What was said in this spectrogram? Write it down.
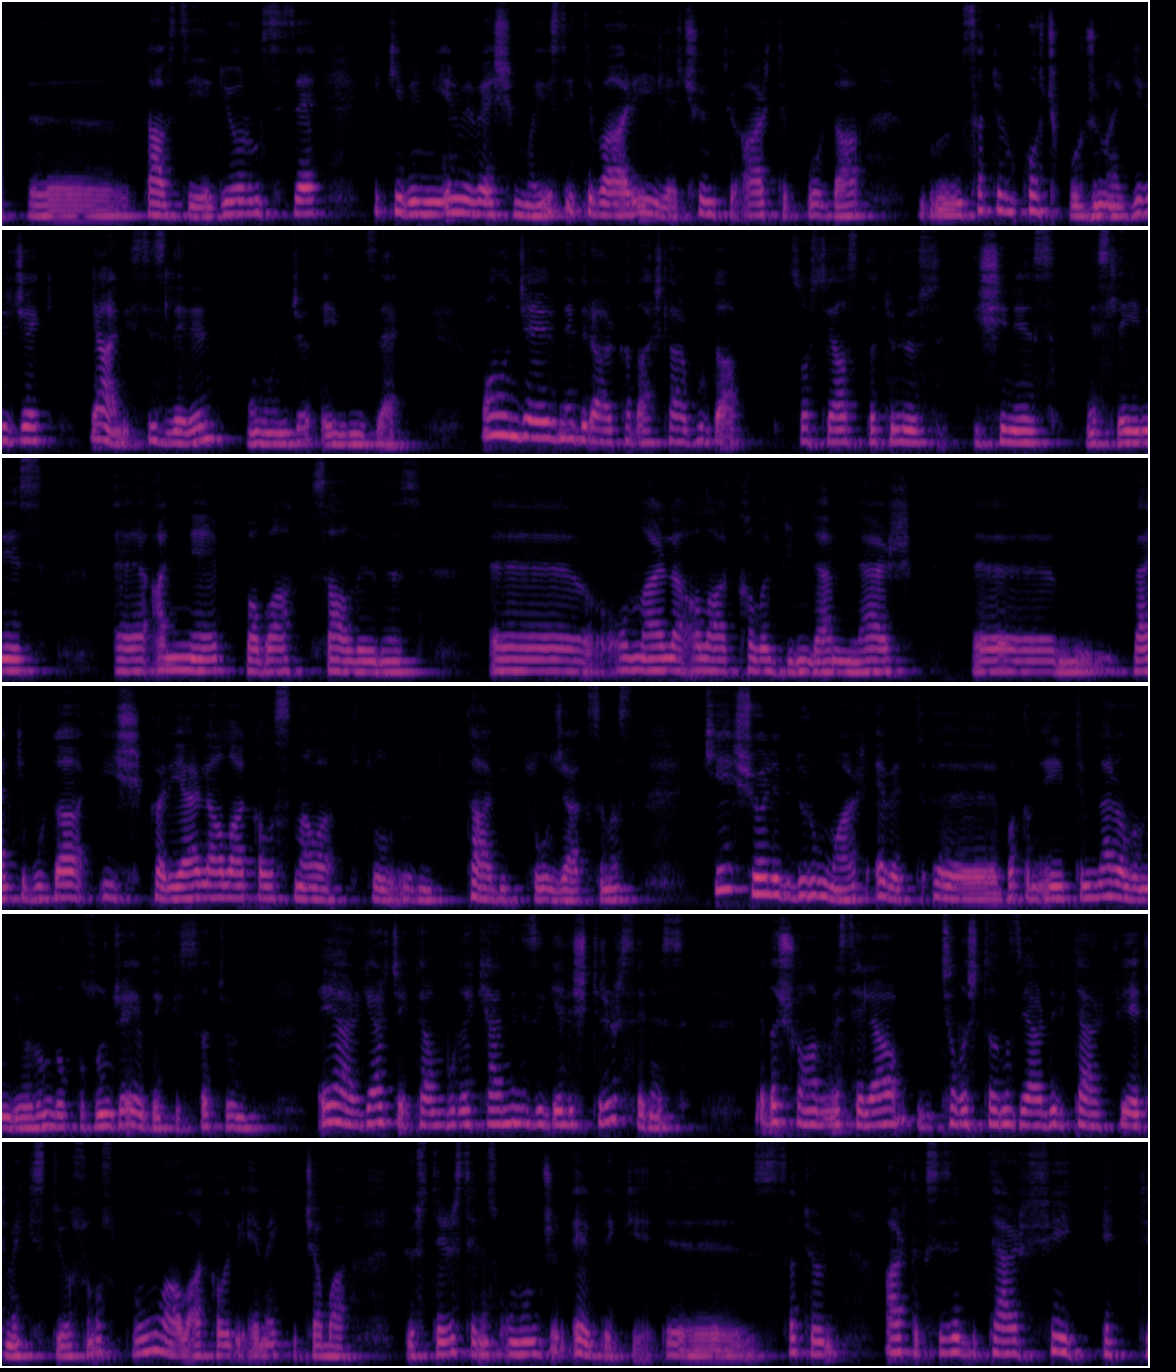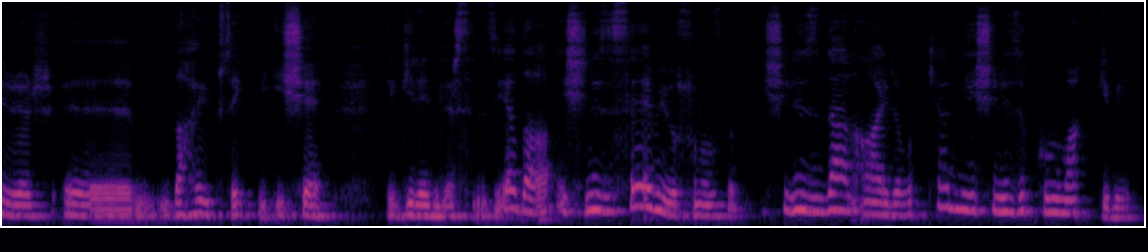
tavsiye ediyorum size. 2025 Mayıs itibariyle çünkü artık burada Satürn Koç burcuna girecek. Yani sizlerin 10. evinize. 10. ev nedir arkadaşlar? Burada sosyal statünüz, işiniz, mesleğiniz, anne, baba, sağlığınız, onlarla alakalı gündemler, belki burada iş, kariyerle alakalı sınava tutul, tabi tutulacaksınız. Ki şöyle bir durum var. Evet e, bakın eğitimler alın diyorum. 9. evdeki Satürn. Eğer gerçekten burada kendinizi geliştirirseniz ya da şu an mesela çalıştığınız yerde bir terfi etmek istiyorsunuz. Bununla alakalı bir emek, bir çaba gösterirseniz 10. evdeki e, Satürn artık size bir terfi ettirir. E, daha yüksek bir işe girebilirsiniz. Ya da işinizi sevmiyorsunuzdur. İşinizden ayrılıp kendi işinizi kurmak gibi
